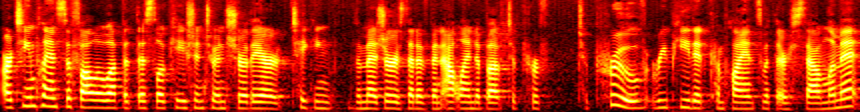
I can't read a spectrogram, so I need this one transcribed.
Our team plans to follow up at this location to ensure they are taking the measures that have been outlined above to, pr- to prove repeated compliance with their sound limit.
